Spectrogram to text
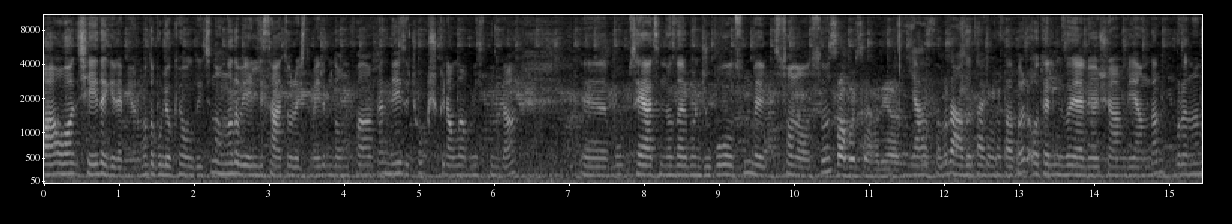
o şeye de giremiyorum. O da bloke olduğu için onunla da bir 50 saat uğraştım. Elimde onu falan filan. Neyse çok şükür Allah'ım bismillah. Ee, bu seyahatin nazar boncuğu bu olsun ve son olsun. Sabır sabır ya. Ya sabır, ağda taşlı sabır. Otelimize geliyor şu an bir yandan. Buranın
